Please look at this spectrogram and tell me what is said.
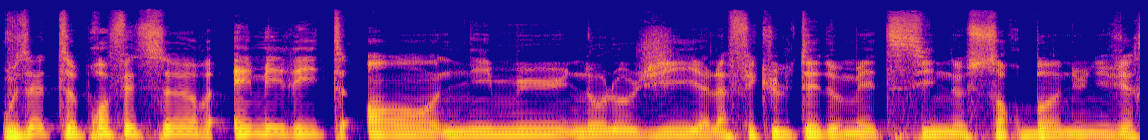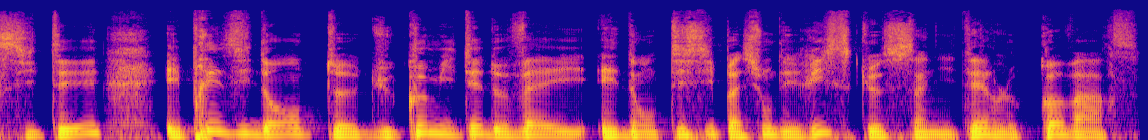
Vous êtes professeur émérite en immunologie à la faculté de médecine Sorbonne Université et présidente du comité de veille et d'anticipation des risques sanitaires, le COVARS.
